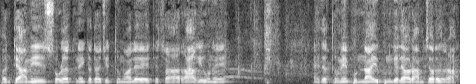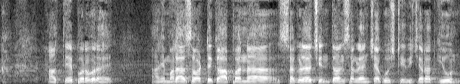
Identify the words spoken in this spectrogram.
पण ते आम्ही सोडत नाही कदाचित तुम्हाला त्याचा राग येऊ नये. नाहीतर तुम्ही पुन्हा ऐकून गेल्यावर आमच्यावरच राग. हा ते बरोबर आहे. आणि मला असं वाटतं का आपण सगळं चिंतन सगळ्यांच्या गोष्टी विचारात घेऊन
